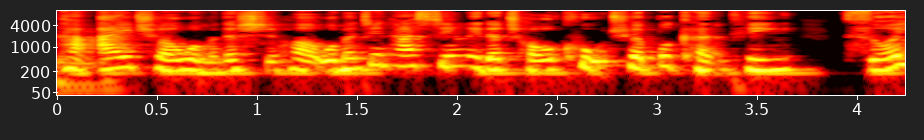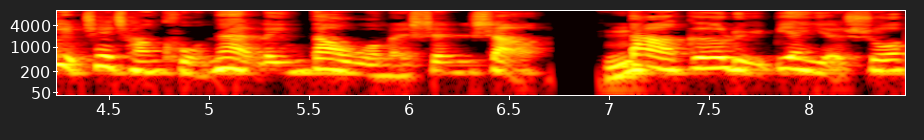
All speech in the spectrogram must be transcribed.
他哀求我们的时候，我们见他心里的愁苦，却不肯听，所以这场苦难临到我们身上。嗯”大哥吕便也说：“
